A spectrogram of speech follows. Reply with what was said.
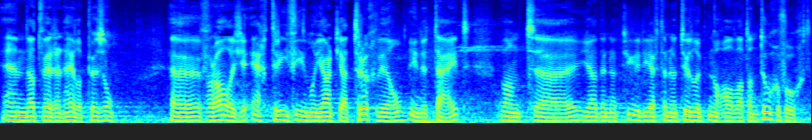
En dat werd een hele puzzel. Eh, vooral als je echt 3, 4 miljard jaar terug wil in de tijd. Want eh, ja, de natuur die heeft er natuurlijk nogal wat aan toegevoegd.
